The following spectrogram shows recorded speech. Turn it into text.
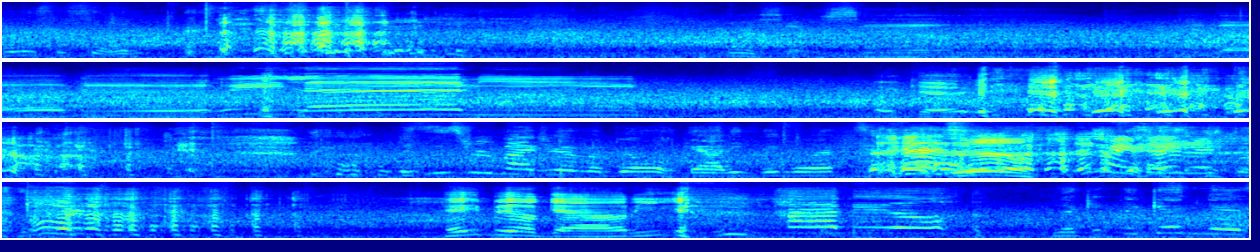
That was so silly. We're so silly. We love it. We love you. Okay. Does this remind you of a Bill Gowdy thing once? yeah. That's right, that's right. Hey, Bill Gowdy. Hi, Bill. Look at the goodness.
